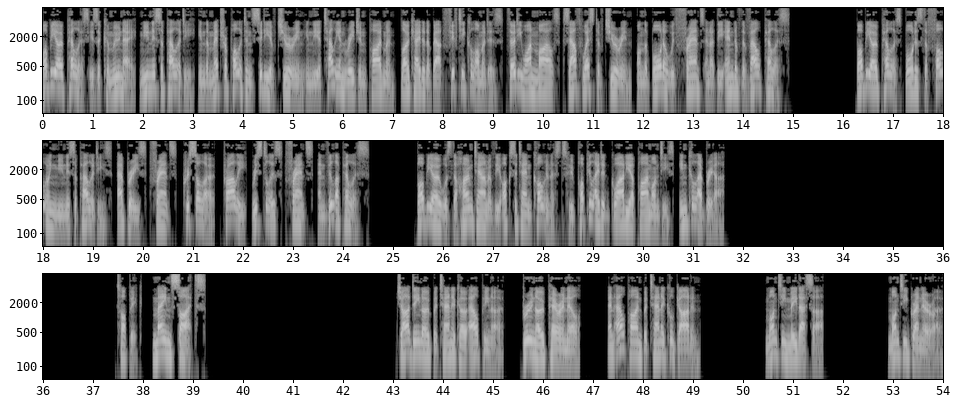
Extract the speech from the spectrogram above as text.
Bobbio Pellice is a comune municipality in the metropolitan city of Turin in the Italian region Piedmont, located about 50 kilometers (31 miles) southwest of Turin, on the border with France and at the end of the Val Pellice. Bobbio Pellice borders the following municipalities: Abries, France; Crissolo, Prali, Ristolas, France, and Villa Pellice. Bobbio was the hometown of the Occitan colonists who populated Guardia Piemontese, in Calabria. Main sites Giardino Botanico Alpino Bruno Peyronel, an alpine botanical garden. Monte Meidassa Monte Granero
